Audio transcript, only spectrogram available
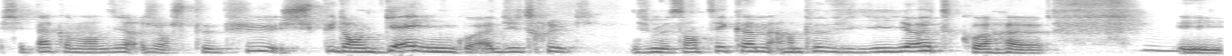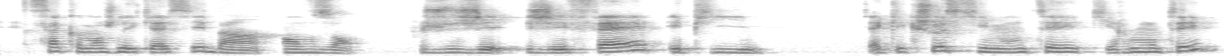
je sais pas comment dire, genre je peux plus, je suis plus dans le game quoi du truc. Je me sentais comme un peu vieillotte quoi. Hmm. Et ça, comment je l'ai cassé? Ben en faisant. J'ai fait et puis il y a quelque chose qui montait, qui remontait.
